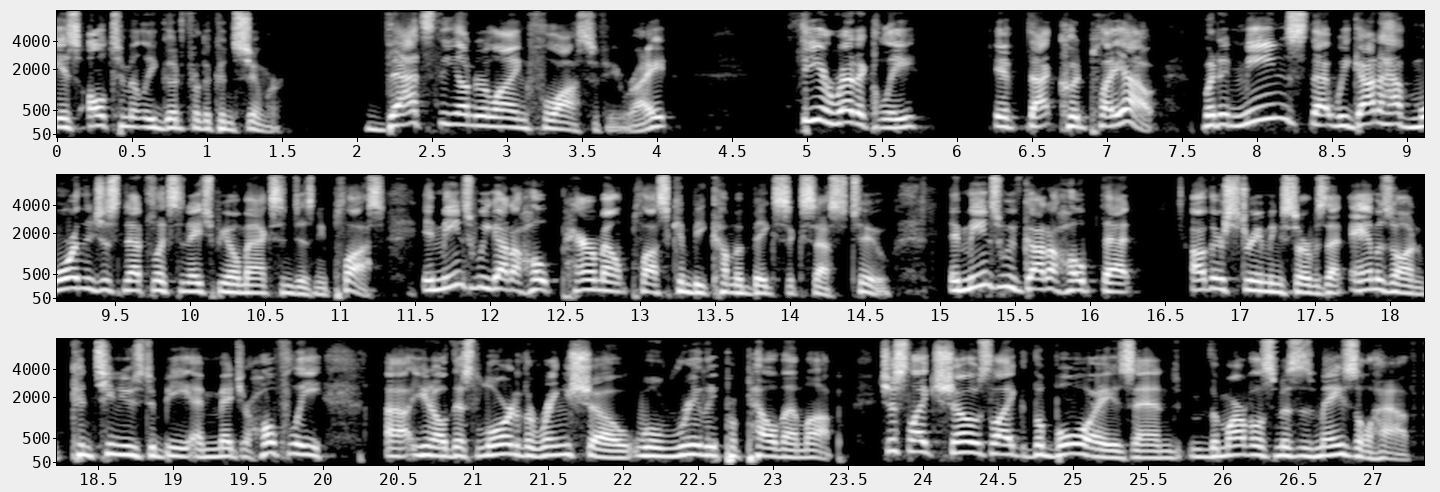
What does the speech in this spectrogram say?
is ultimately good for the consumer. That's the underlying philosophy, right? Theoretically, if that could play out, but it means that we got to have more than just Netflix and HBO Max and Disney Plus. It means we got to hope Paramount Plus can become a big success too. It means we've got to hope that other streaming service that Amazon continues to be a major. Hopefully, uh, you know, this Lord of the Rings show will really propel them up, just like shows like The Boys and The Marvelous Mrs. Maisel have.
